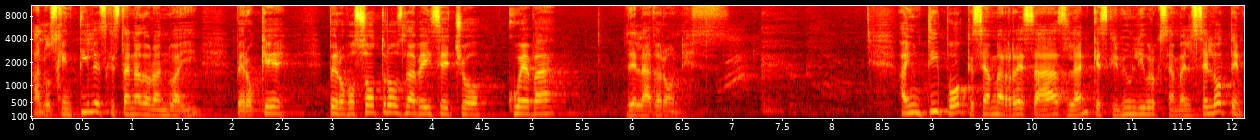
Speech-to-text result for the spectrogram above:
a los gentiles que están adorando ahí. ¿Pero qué? Pero vosotros la habéis hecho cueva de ladrones. Hay un tipo que se llama Reza Aslan que escribió un libro que se llama El Celote,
